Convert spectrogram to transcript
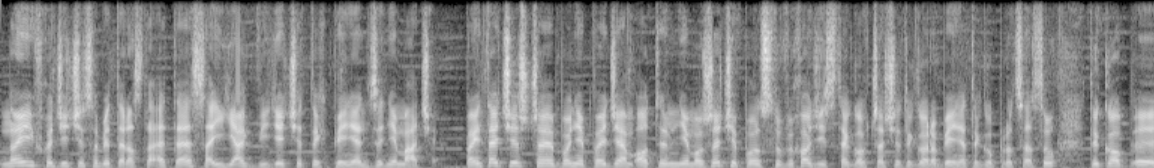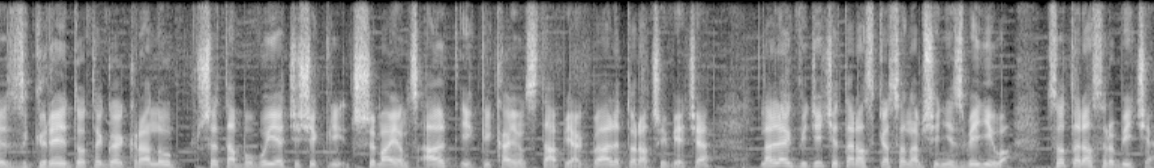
No i wchodzicie sobie teraz na ETS-a i jak widzicie tych pieniędzy nie macie. Pamiętajcie jeszcze, bo nie powiedziałem o tym, nie możecie po prostu wychodzić z tego w czasie tego robienia tego procesu, tylko y, z gry do tego ekranu przetabowujecie się trzymając Alt i klikając Tab jakby, ale to raczej wiecie. No ale jak widzicie teraz kasa nam się nie zmieniła. Co teraz robicie?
